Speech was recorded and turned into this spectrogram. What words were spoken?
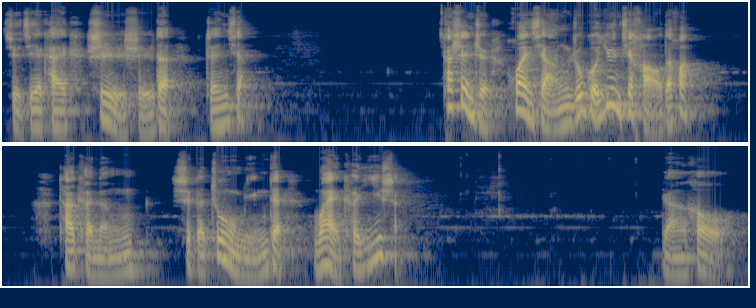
去揭开事实的真相。他甚至幻想，如果运气好的话，他可能是个著名的外科医生。然后，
